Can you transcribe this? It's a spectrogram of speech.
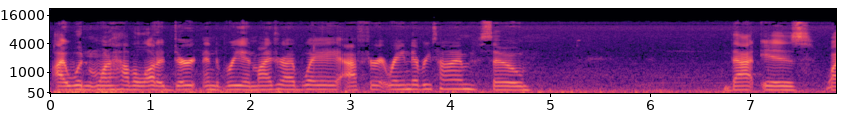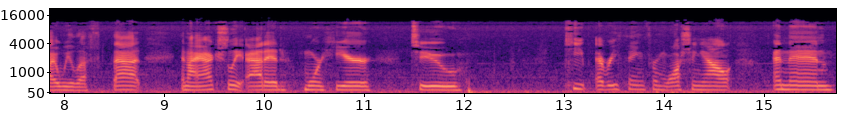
I wouldn't want to have a lot of dirt and debris in my driveway after it rained every time. So that is why we left that. And I actually added more here to keep everything from washing out. And then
